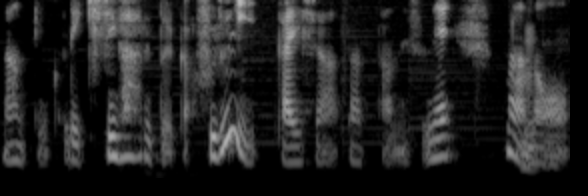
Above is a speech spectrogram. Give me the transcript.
う、なんというか歴史があるというか古い会社だったんですね。まああの、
